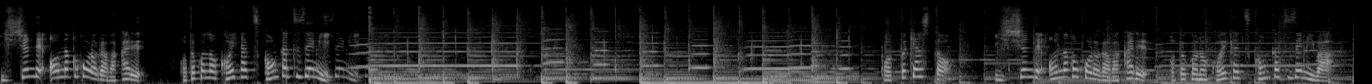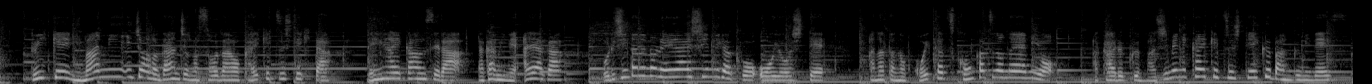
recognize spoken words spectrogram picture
一瞬で女心がわかる。男の恋活婚活ゼミ。ポッドキャスト。一瞬で女心がわかる。男の恋活婚活ゼミは累計2万人以上の男女の相談を解決してきた恋愛カウンセラー長峰彩がオリジナルの恋愛心理学を応用してあなたの恋活婚活の悩みを明るく真面目に解決していく番組です。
